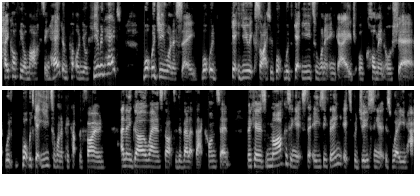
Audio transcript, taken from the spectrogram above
take off your marketing head and put on your human head. What would you want to see? What would get you excited? What would get you to want to engage or comment or share? Would, What would get you to want to pick up the phone and then go away and start to develop that content? Because marketing it's the easy thing. It's producing it is where you have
